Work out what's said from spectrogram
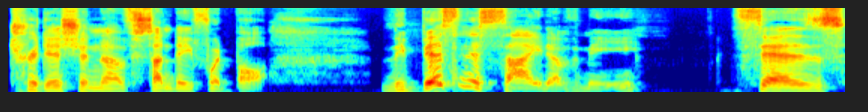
tradition of Sunday football. The business side of me says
